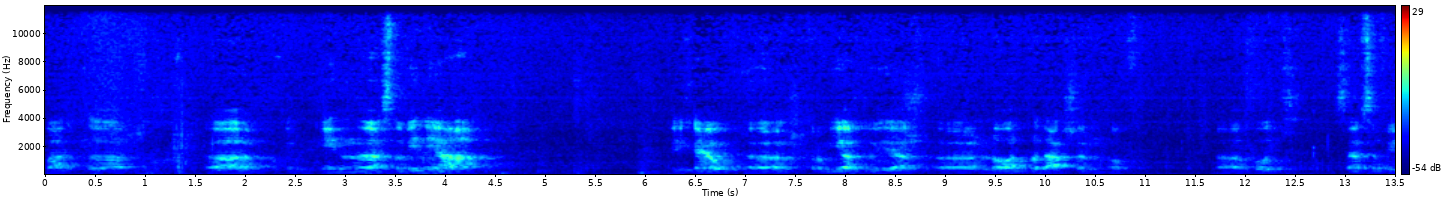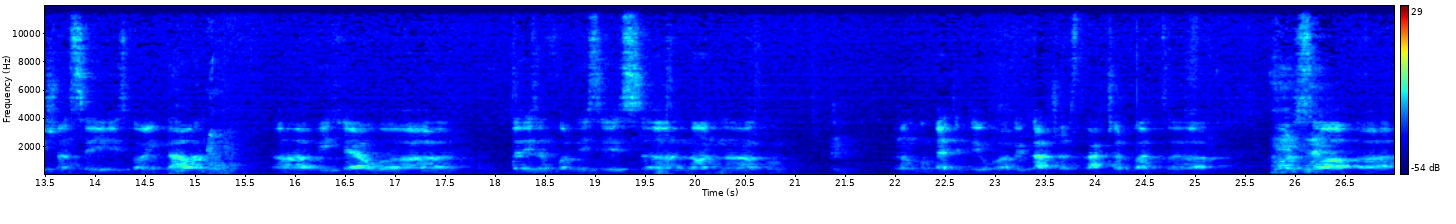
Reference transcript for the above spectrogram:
but in uh, Slovenia we have uh, from year to year uh, lower production of uh, food. Self-sufficiency is going down. Uh, we have uh, the reason for this is uh, non uh, com- non-competitive agricultural structure, but uh, also uh,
